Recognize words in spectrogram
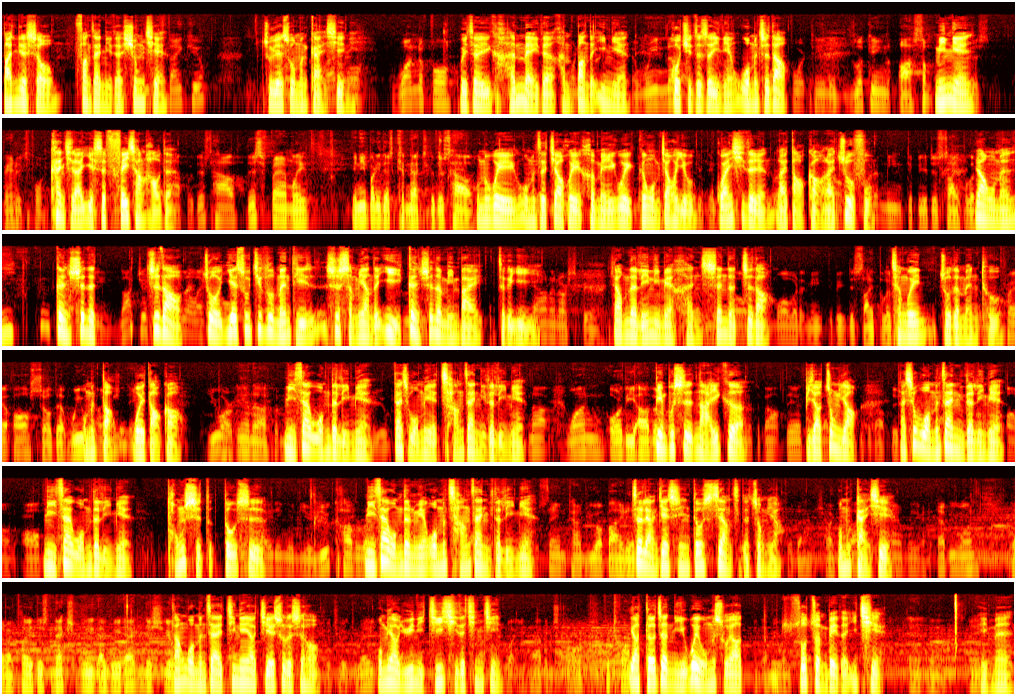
把你的手。放在你的胸前。主耶稣我们感谢你为这一个很美的很棒的一年过去的这一年我们知道明年看起来也是非常好的。我们为我们的教会和每一位跟我们教会有关系的人来祷告来祝福让我们更深的知道做耶稣基督的门徒是什么样的意义，更深的明白这个意义，在我们的灵里面很深的知道，成为主的门徒。我们祷，我也祷告，你在我们的里面，但是我们也藏在你的里面，并不是哪一个比较重要，而是我们在你的里面，你在我们的里面，同时都都是。你在我们的里面，我们藏在你的里面。这两件事情都是这样子的重要。我们感谢当我们在今天要结束的时候，我们要与你极其的亲近，要得着你为我们所要所准备的一切。Amen。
